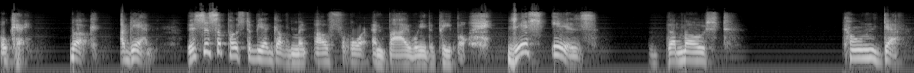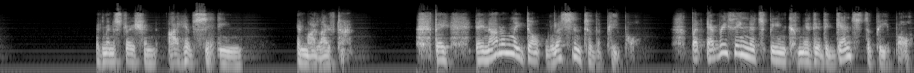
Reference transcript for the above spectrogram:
Okay. Look, again, this is supposed to be a government of, for, and by we the people. This is the most tone deaf administration I have seen in my lifetime. They, they not only don't listen to the people, but everything that's being committed against the people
